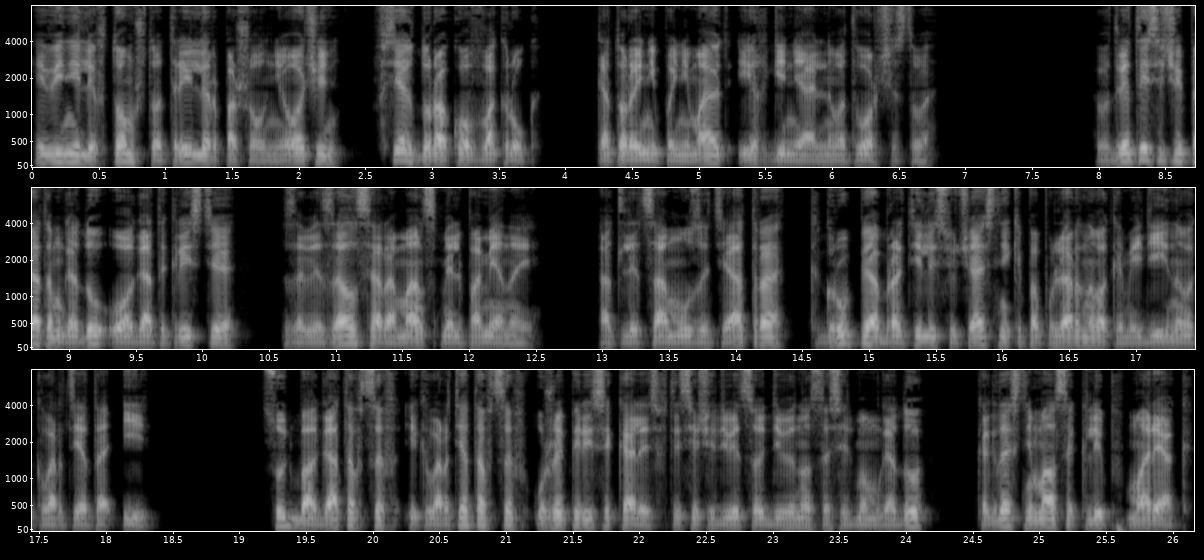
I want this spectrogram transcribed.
и винили в том, что триллер пошел не очень, всех дураков вокруг, которые не понимают их гениального творчества. В 2005 году у Агаты Кристи завязался роман с Мельпоменой. От лица музы театра к группе обратились участники популярного комедийного квартета «И». Судьбы агатовцев и квартетовцев уже пересекались в 1997 году, когда снимался клип «Моряк»,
